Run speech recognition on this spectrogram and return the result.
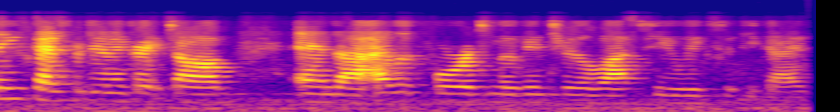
thanks guys for doing a great job and uh, I look forward to moving through the last few weeks with you guys.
